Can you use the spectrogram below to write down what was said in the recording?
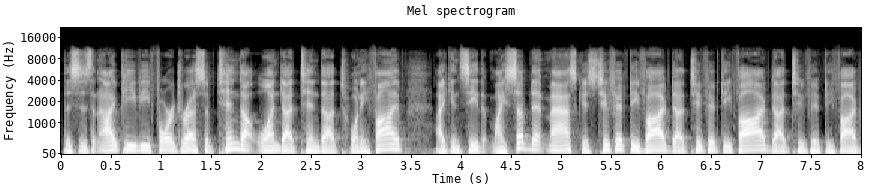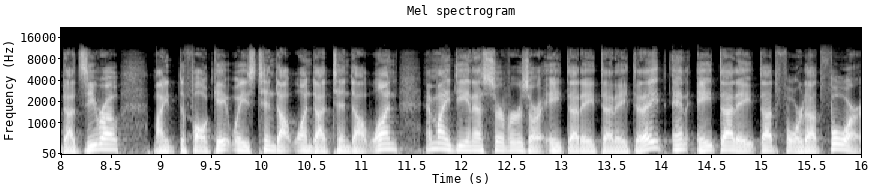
This is an IPv4 address of 10.1.10.25. I can see that my subnet mask is 255.255.255.0. My default gateway is 10.1.10.1, and my DNS servers are 8.8.8.8 and 8.8.4.4.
